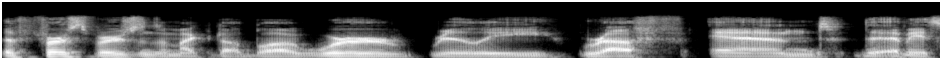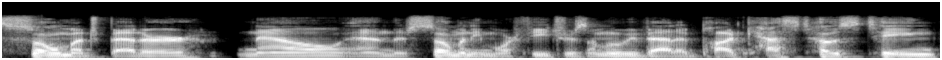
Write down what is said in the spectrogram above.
the first versions of Micro.blog were really rough. And I mean, it's so much better now. And there's so many more features. I mean, we've added podcast hosting,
